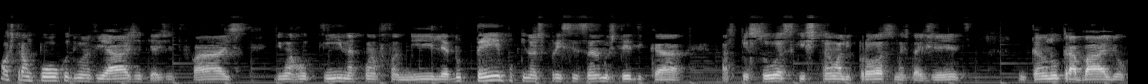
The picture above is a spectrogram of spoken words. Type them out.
mostrar um pouco de uma viagem que a gente faz, de uma rotina com a família, do tempo que nós precisamos dedicar às pessoas que estão ali próximas da gente. Então, no trabalho,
